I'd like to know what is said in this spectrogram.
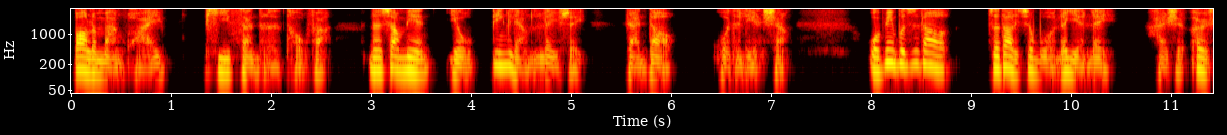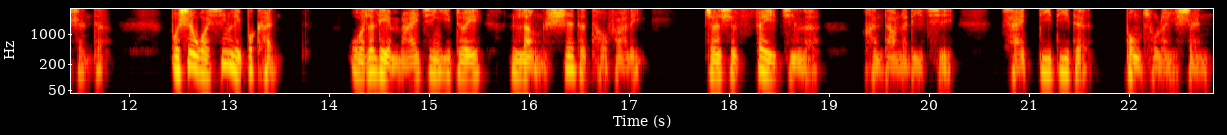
抱了满怀，披散了的头发。那上面有冰凉的泪水染到我的脸上，我并不知道这到底是我的眼泪还是二婶的。不是我心里不肯，我的脸埋进一堆冷湿的头发里，真是费尽了很大的力气，才低低的蹦出了一声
